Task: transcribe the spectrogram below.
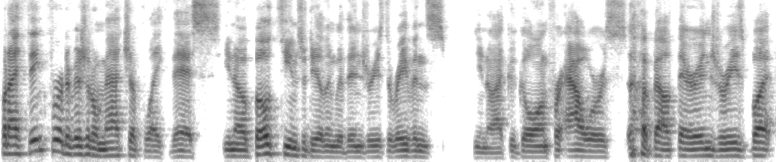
But I think for a divisional matchup like this, you know, both teams are dealing with injuries. The Ravens, you know, I could go on for hours about their injuries, but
